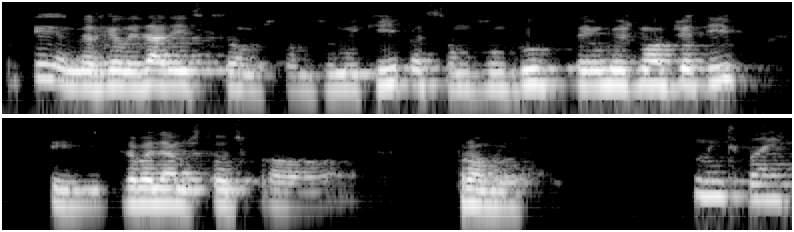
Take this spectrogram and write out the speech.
Porque na realidade é isso que somos. Somos uma equipa, somos um grupo que tem o mesmo objetivo e trabalhamos todos para o, para o mesmo. Muito bem.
